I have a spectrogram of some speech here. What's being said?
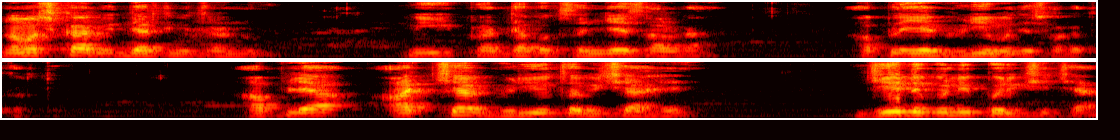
नमस्कार विद्यार्थी मित्रांनो. मी प्राध्यापक संजय सारडा आपलं या व्हिडिओमध्ये स्वागत करतो. आपल्या आजच्या व्हिडिओचा विषय आहे जे डब्ल्यू परीक्षेच्या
